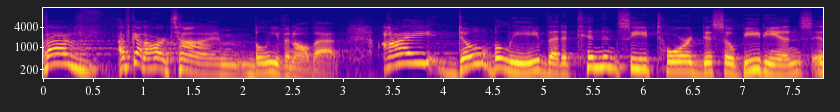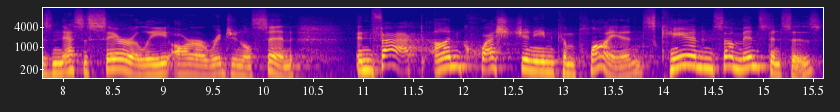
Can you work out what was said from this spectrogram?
But I've, I've got a hard time believing all that. I don't believe that a tendency toward disobedience is necessarily our original sin. In fact, unquestioning compliance can, in some instances,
